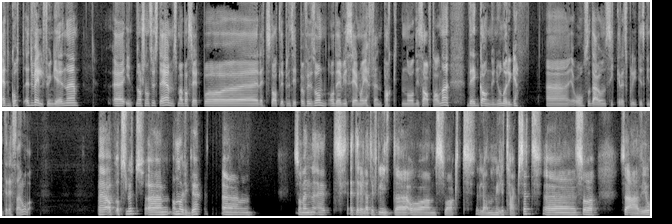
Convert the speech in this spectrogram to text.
et godt, et velfungerende eh, internasjonalt system som er basert på eh, rettsstatlige prinsipper, for å si sånn, og det vi ser nå i FN-pakten og disse avtalene, det gagner jo Norge. Eh, og, så det er jo en sikkerhetspolitisk interesse her òg, da. Eh, absolutt. Um, og Norge, som en, et, et relativt lite og um, svakt land militært sett, eh, så, så er vi jo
